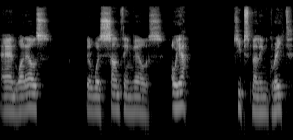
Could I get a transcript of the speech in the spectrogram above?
And what else? There was something else. Oh yeah, keep smelling great.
